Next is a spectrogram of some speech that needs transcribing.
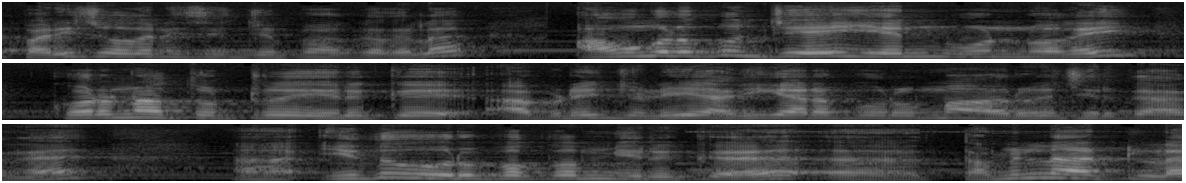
பரிசோதனை செஞ்சு பார்க்கறதுல அவங்களுக்கும் ஜேஎன் ஒன் வகை கொரோனா தொற்று இருக்குது அப்படின்னு சொல்லி அதிகாரப்பூர்வமாக அறிவிச்சிருக்காங்க. இது ஒரு பக்கம் இருக்க. தமிழ்நாட்டில்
